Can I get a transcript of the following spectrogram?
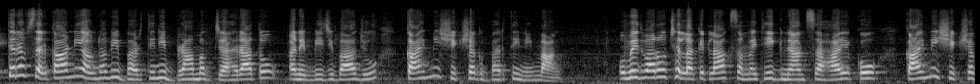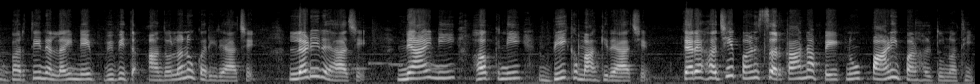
તરફ સરકારની અવનવી ભરતીની ભ્રામક જાહેરાતો અને બીજી બાજુ કાયમી શિક્ષક ભરતીની માંગ. ઉમેદવારો છેલ્લા કેટલાક સમયથી જ્ઞાન સહાયકો કાયમી શિક્ષક ભરતીને લઈને વિવિધ આંદોલનો કરી રહ્યા છે, લડી રહ્યા છે, ન્યાયની હકની ભીખ માંગી રહ્યા છે. ત્યારે હજી પણ સરકારના પેટનું પાણી પણ હલતું નથી.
